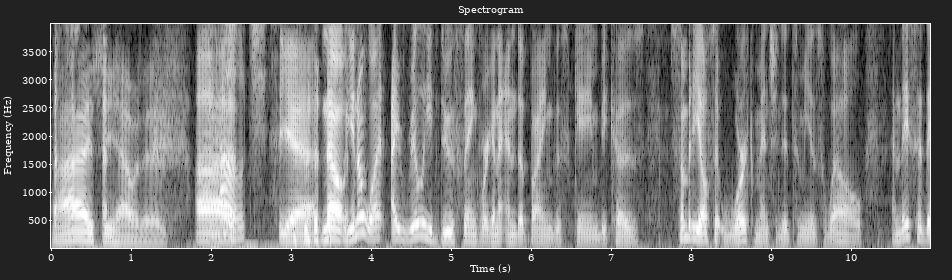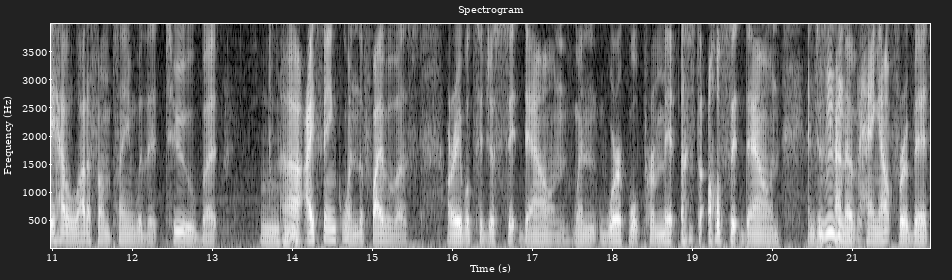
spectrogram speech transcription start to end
I see how it is. Uh, Ouch. yeah. No, you know what? I really do think we're going to end up buying this game because somebody else at work mentioned it to me as well. And they said they had a lot of fun playing with it too. But Mm-hmm. uh, I think when the five of us are able to just sit down, when work will permit us to all sit down and just kind of hang out for a bit,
